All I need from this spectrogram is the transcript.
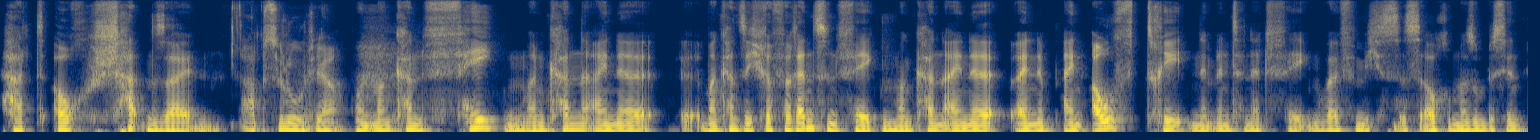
hat auch Schattenseiten. Absolut, ja. Und man kann faken, man kann eine, äh, man kann sich Referenzen faken, man kann eine, eine, ein Auftreten im Internet faken, weil für mich ist es auch immer so ein bisschen,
